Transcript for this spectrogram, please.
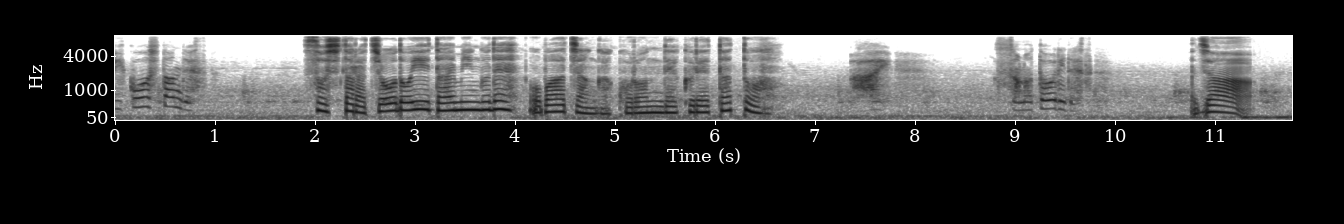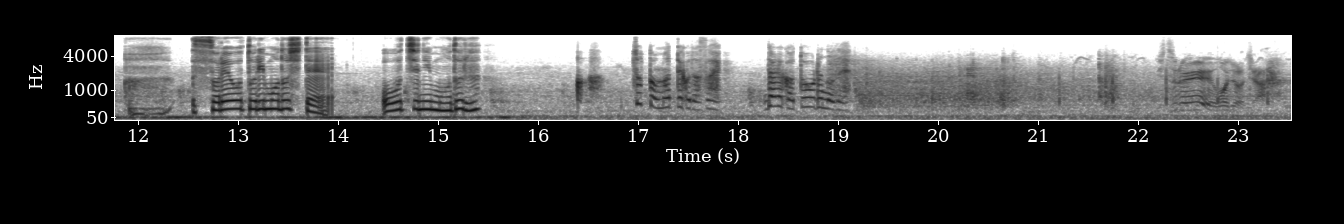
尾行したんです。そしたらちょうどいいタイミングでおばあちゃんが転んでくれたと。はい。その通りです。じゃああそれを取り戻してお家に戻る？あちょっと待ってください。誰か通るので。失礼お嬢ちゃん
